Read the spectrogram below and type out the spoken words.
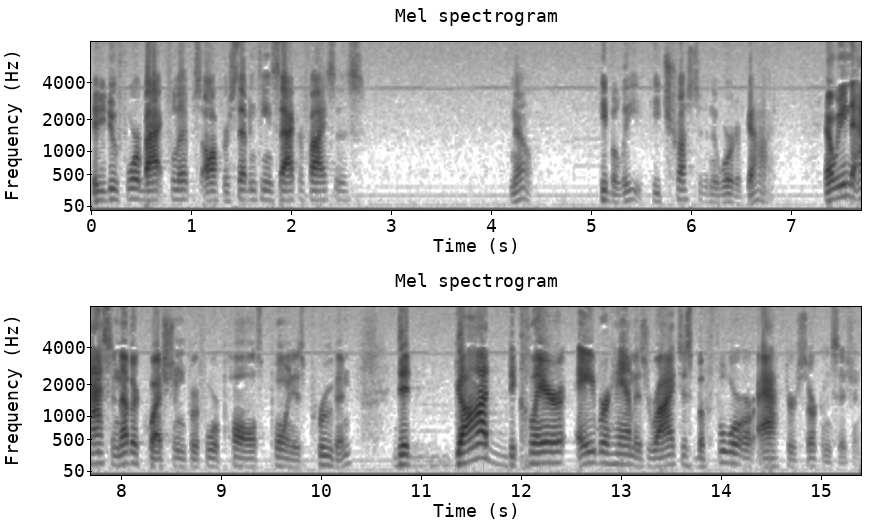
Did he do four backflips, offer 17 sacrifices? No. He believed. He trusted in the Word of God. Now, we need to ask another question before Paul's point is proven. Did God declare Abraham as righteous before or after circumcision?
